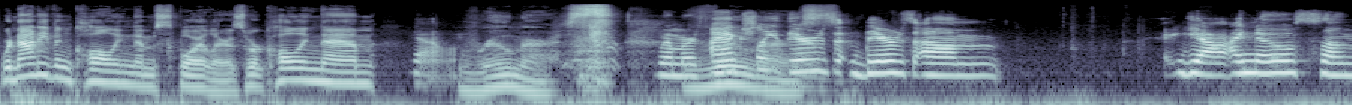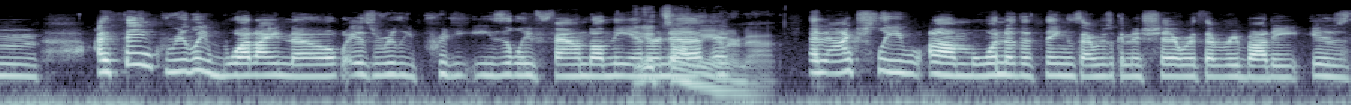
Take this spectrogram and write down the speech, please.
we're not even calling them spoilers. We're calling them Yeah. rumors. rumors. I actually there's there's um yeah, I know some I think really what I know is really pretty easily found on the internet. It's on the internet. And actually, um, one of the things I was going to share with everybody is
